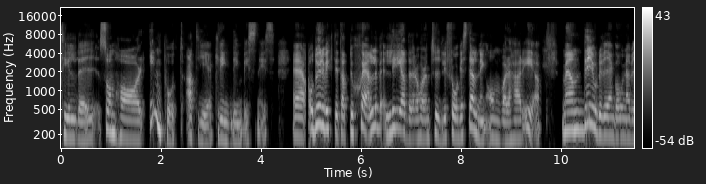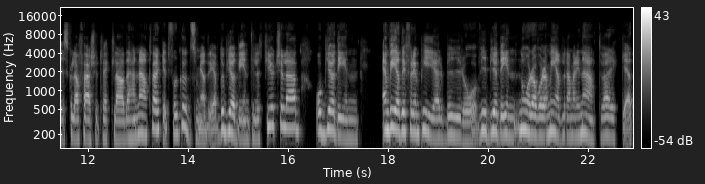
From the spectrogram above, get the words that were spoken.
till dig som har input att ge kring din business. Eh, och då är det viktigt att du själv leder och har en tydlig frågeställning om vad det här är. Men det gjorde vi en gång när vi skulle affärsutveckla det här nätverket for good som jag drev. Då bjöd vi in till ett future lab och bjöd in en vd för en PR-byrå. Vi bjöd in några av våra medlemmar i nätverket.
